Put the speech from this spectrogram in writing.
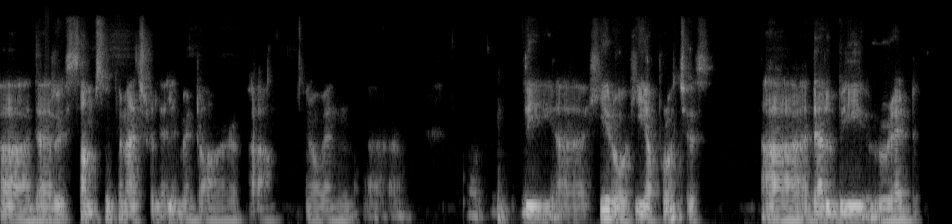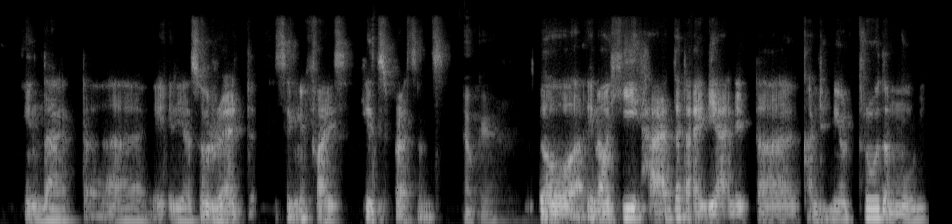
uh, there is some supernatural element, or you know when the hero he approaches, there'll be red in that uh, area. So red signifies his presence. Okay. So uh, you know he had that idea, and it uh, continued through the movie.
